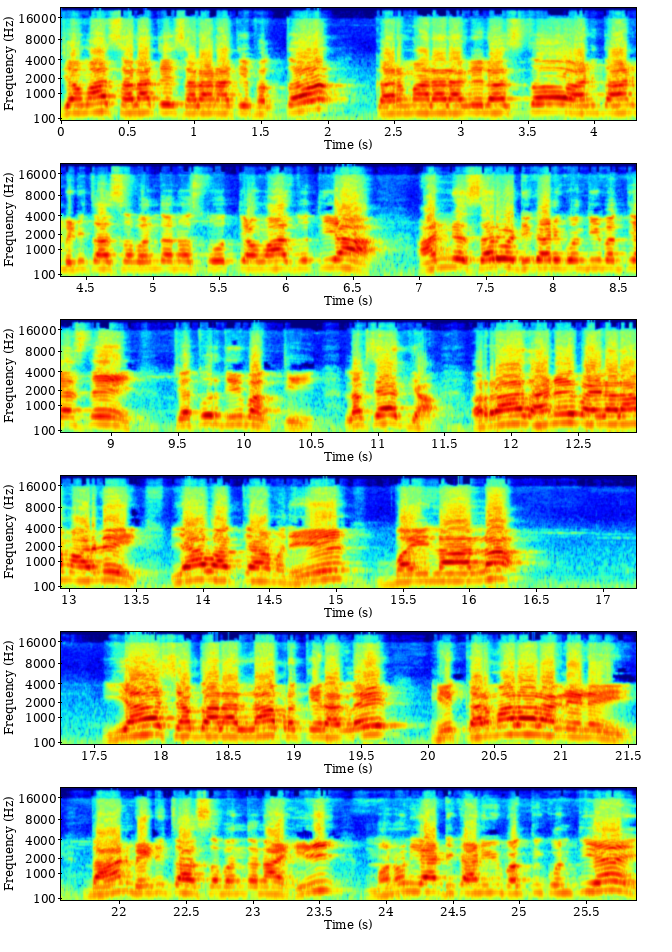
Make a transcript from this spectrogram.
जेव्हा सला ते सलाना ते फक्त कर्माला लागलेलं असतं आणि दान भेटीचा संबंध नसतो तेव्हा द्वितीया अन्य सर्व ठिकाणी कोणती भक्ती असते? चतुर्थी भक्ती. लक्षात घ्या राधाने बैलाला मारणे या वाक्यामध्ये बैलाला या शब्दाला ला प्रत्यय लागले हे कर्माला लागलेले. दान भेटीचा संबंध नाही म्हणून या ठिकाणी विभक्ती कोणती आहे?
